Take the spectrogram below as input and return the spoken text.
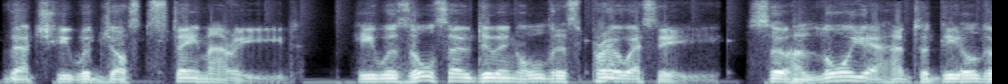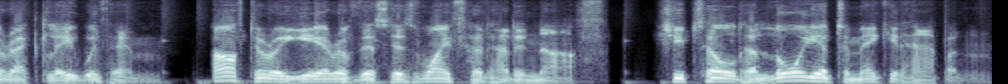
that she would just stay married. He was also doing all this pro SE, so her lawyer had to deal directly with him. After a year of this his wife had had enough. She told her lawyer to make it happen.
